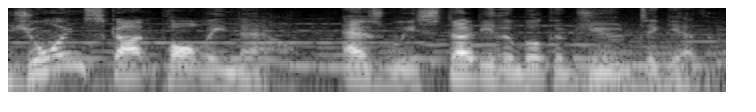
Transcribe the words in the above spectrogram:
Join Scott Pauley now as we study the book of Jude together.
